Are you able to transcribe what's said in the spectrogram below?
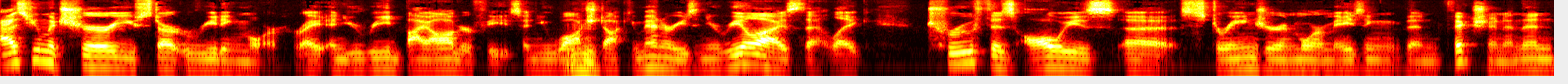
as you mature, you start reading more, right? And you read biographies and you watch mm-hmm. documentaries and you realize that like, truth is always uh, stranger and more amazing than fiction. And then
